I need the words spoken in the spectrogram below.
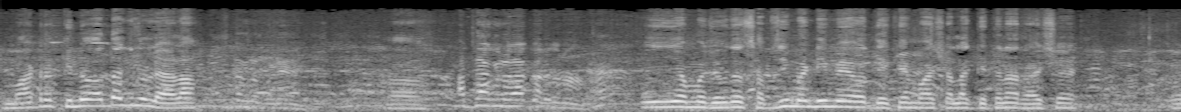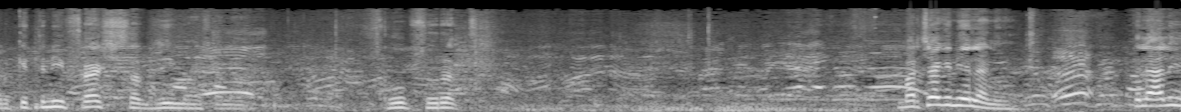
टमाटर किलो अद्धा किलो ले ला। हाँ। आधा ना ये मौजूदा सब्ज़ी मंडी में और देखें माशाल्लाह कितना रश है और कितनी फ्रेश सब्ज़ी माशाल्लाह। खूबसूरत। मर्चा कितनी लेनी? है तो ले ली।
